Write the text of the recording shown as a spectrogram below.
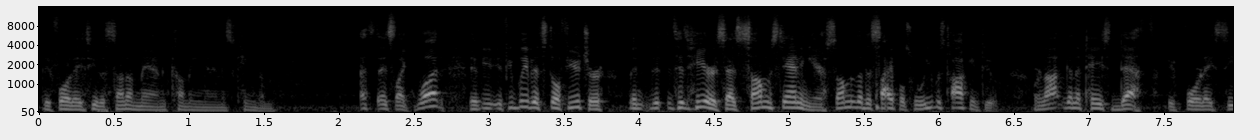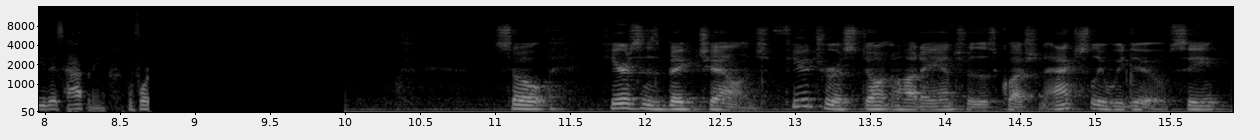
before they see the Son of Man coming in his kingdom. That's, it's like, what? If you, if you believe it's still future, then it's here. It says some standing here, some of the disciples who he was talking to, were not going to taste death before they see this happening. Before. So here's his big challenge. Futurists don't know how to answer this question. Actually, we do. See,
